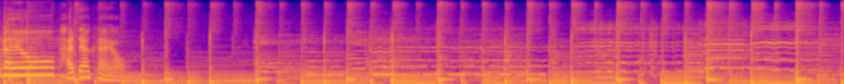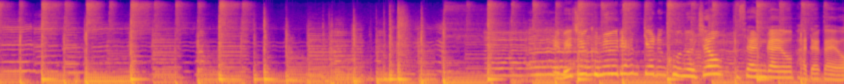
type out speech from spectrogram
가요, 바다 가요. 네, 매주 금요일에 함께하는 코너죠. 부산 가요, 바다 가요.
